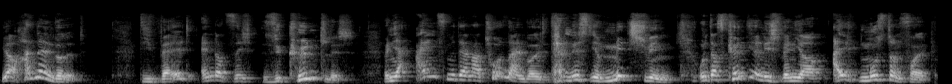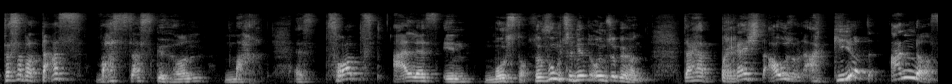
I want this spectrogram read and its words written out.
ja, handeln würdet. Die Welt ändert sich sekündlich. Wenn ihr eins mit der Natur sein wollt, dann müsst ihr mitschwingen und das könnt ihr nicht wenn ihr alten Mustern folgt. Das ist aber das was das Gehirn macht. Es pfropft alles in Muster. So funktioniert unser Gehirn. Daher brecht aus und agiert anders.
